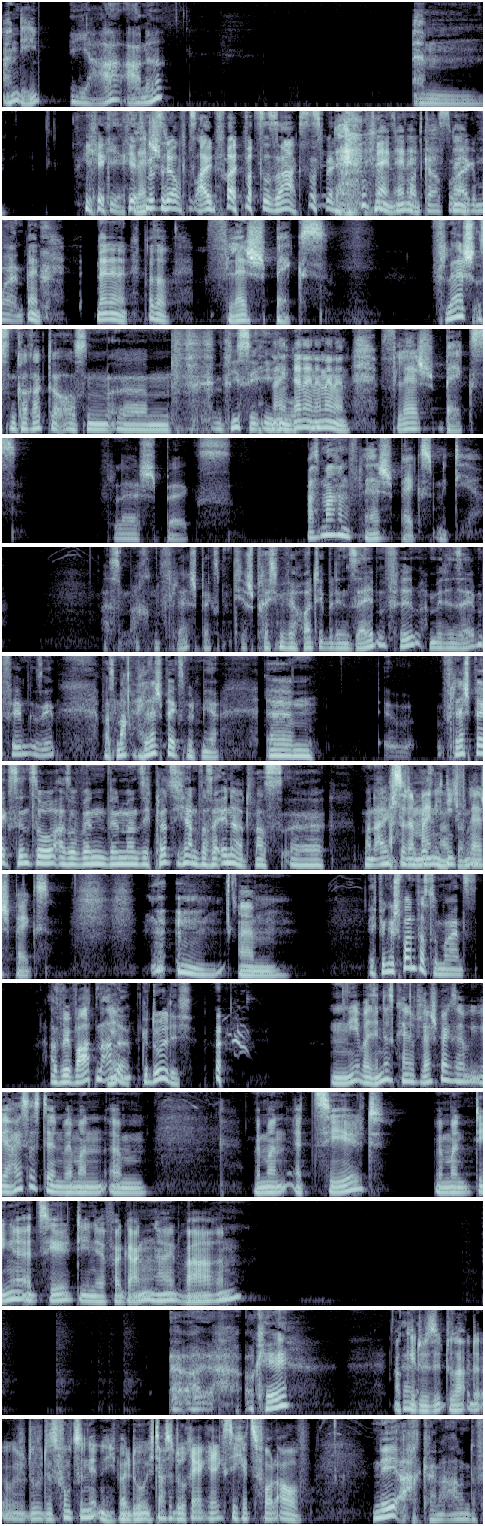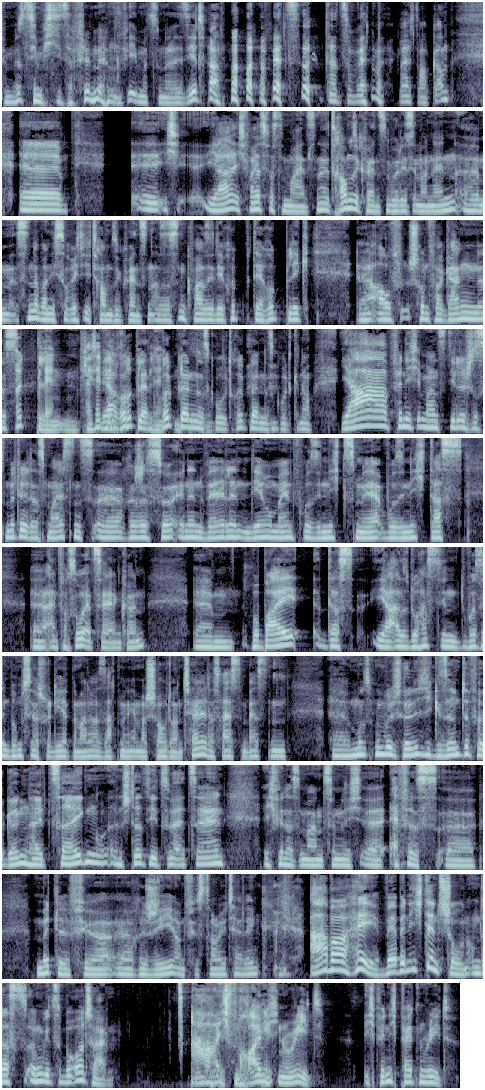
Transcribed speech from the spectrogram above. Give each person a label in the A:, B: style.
A: Andi?
B: Ja, Arne?
A: Ähm,
B: Jetzt Flash müsste dir auch was einfallen, was du sagst. Das wäre
A: nein, nein,
B: Podcast
A: nein,
B: so allgemein.
A: Nein, nein, nein, nein, pass auf. Flashbacks.
B: Flash ist ein Charakter aus dem ähm, DCE.
A: Nein, nein, nein, nein, nein, nein. Flashbacks.
B: Flashbacks.
A: Was machen Flashbacks mit dir?
B: Was machen Flashbacks mit dir? Sprechen wir heute über denselben Film? Haben wir denselben Film gesehen? Was machen Flashbacks mit mir? Ähm, Flashbacks sind so, also wenn, wenn man sich plötzlich an was erinnert, was äh, man eigentlich.
A: Achso, dann meine ich nicht
B: hatte, ne?
A: Flashbacks. ähm,
B: Ich bin gespannt, was du meinst. Also wir warten alle,
A: Ja.
B: geduldig.
A: nee, aber sind das keine Flashbacks? Wie heißt es denn, wenn man, ähm, wenn man erzählt, wenn man Dinge erzählt, die in der Vergangenheit waren?
B: Okay.
A: Okay, du, du, du, das funktioniert nicht, weil du, ich dachte, du reg- regst dich jetzt voll auf.
B: Nee, ach, keine Ahnung, dafür müsste mich dieser Film irgendwie emotionalisiert haben, aber dazu werden wir gleich noch kommen. Äh, äh, ich, ja, ich weiß, was du meinst. Ne? Traumsequenzen würde ich es immer nennen. Ähm, es sind aber nicht so richtig Traumsequenzen. Also es sind quasi Rück, der Rückblick äh, auf schon Vergangenes.
A: Rückblenden. Vielleicht
B: Ja, Rückblenden, Rückblenden ist gut, Rückblenden ist gut, genau. Ja, finde ich immer ein stilisches Mittel, das meistens äh, RegisseurInnen wählen in dem Moment, wo sie nichts mehr, wo sie nicht das äh, einfach so erzählen können. Ähm, wobei das, ja, also du hast den, du hast den Bums ja studiert. Normalerweise sagt man ja immer Show don't tell. Das heißt, am besten äh, muss man wahrscheinlich die gesamte Vergangenheit zeigen, anstatt sie zu erzählen. Ich finde das immer ein ziemlich äh, effes äh, Mittel für äh, Regie und für Storytelling. Aber hey, wer bin ich denn schon, um das irgendwie zu beurteilen? Ah, ich freue mich.
A: Peyton Reed.
B: Ich bin nicht Peyton Reed.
